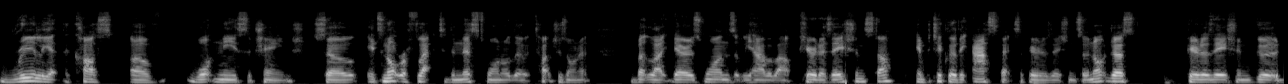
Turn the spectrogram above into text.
really at the cusp of what needs to change. So it's not reflected in this one, although it touches on it. But like there's ones that we have about periodization stuff, in particular the aspects of periodization. So not just periodization good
